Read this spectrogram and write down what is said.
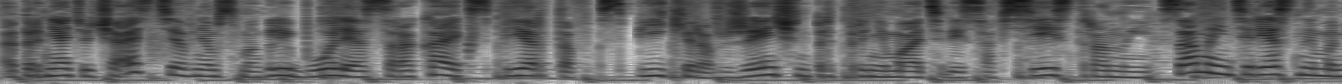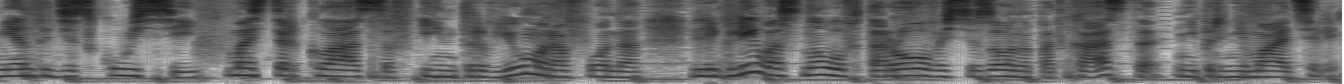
А принять участие в нем смогли более 40 экспертов, спикеров, женщин-предпринимателей со всей страны. Самые интересные моменты дискуссий, мастер-классов и интервью марафона легли в основу второго сезона подкаста «Неприниматели».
